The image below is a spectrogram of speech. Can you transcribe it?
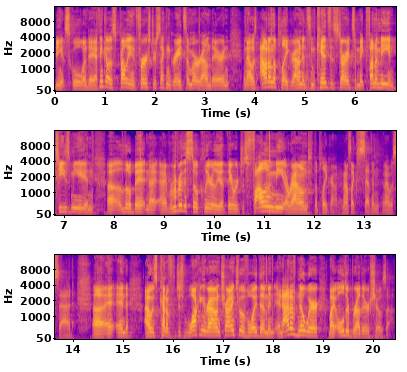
being at school one day. I think I was probably in first or second grade, somewhere around there, and, and I was out on the playground, and some kids had started to make fun of me and tease me and uh, a little bit. And I, and I, remember this so clearly that they were just following me around the playground. And I was like seven, and I was sad. Uh, and, and, I was kind of just walking around trying to avoid them, and, and out of nowhere, my older brother shows up.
